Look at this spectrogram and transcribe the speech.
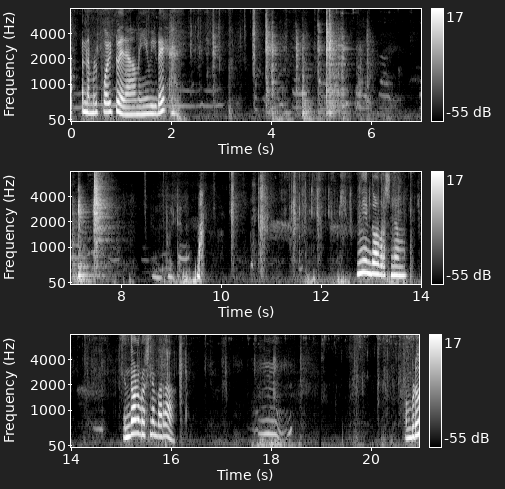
അപ്പം നമ്മൾ പോയിട്ട് വരാം ഈ വീട്. ഇനി എന്തോ പ്രശ്നം? എന്താണ് പ്രശ്നം? പറ. അമ്പടു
